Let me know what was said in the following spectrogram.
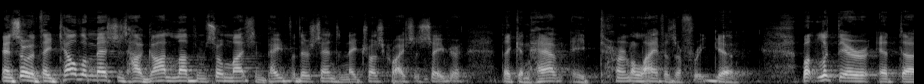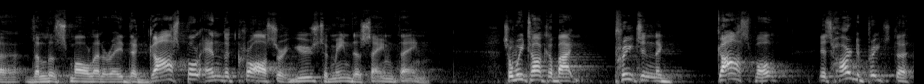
And so if they tell the message how God loved them so much and paid for their sins and they trust Christ as Savior, they can have eternal life as a free gift. But look there at uh, the little small letter A. The gospel and the cross are used to mean the same thing. So we talk about preaching the gospel it's hard to preach the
